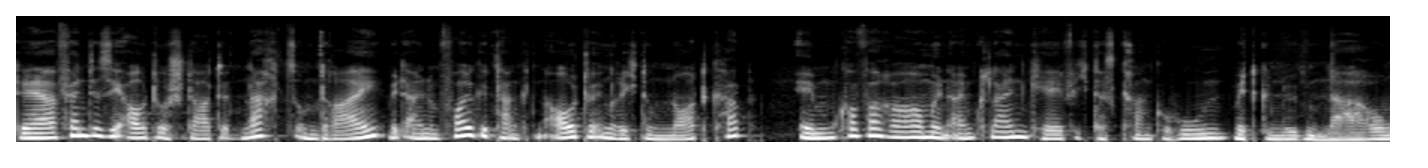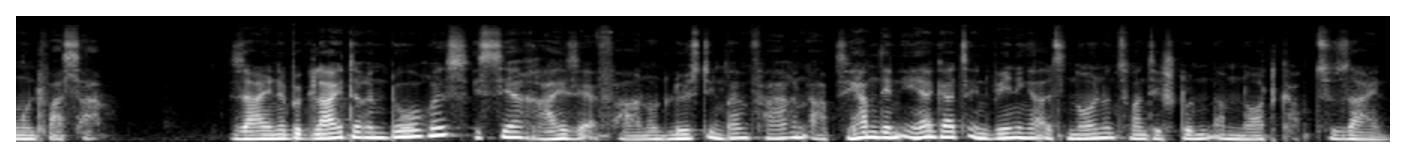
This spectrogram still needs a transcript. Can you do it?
Der Fantasy-Autor startet nachts um drei mit einem vollgetankten Auto in Richtung Nordkap, im Kofferraum in einem kleinen Käfig das kranke Huhn mit genügend Nahrung und Wasser. Seine Begleiterin Doris ist sehr reiseerfahren und löst ihn beim Fahren ab. Sie haben den Ehrgeiz, in weniger als 29 Stunden am Nordkap zu sein.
